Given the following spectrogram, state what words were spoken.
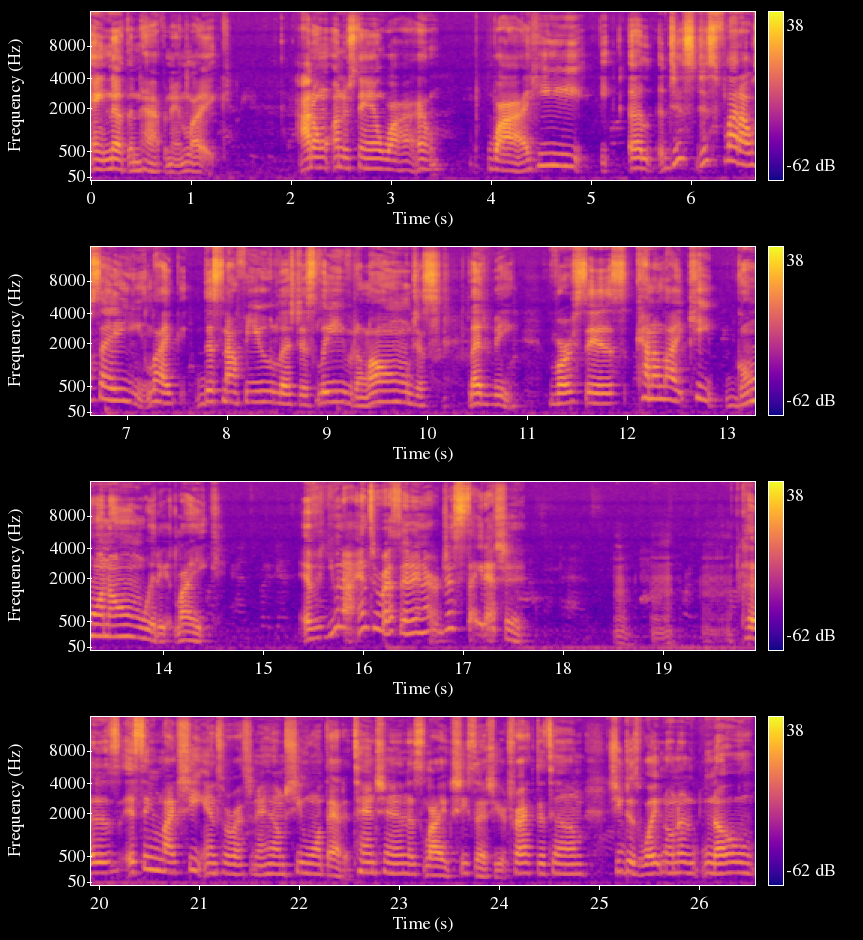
ain't nothing happening. Like I don't understand why why he uh, just just flat out say like this not for you. Let's just leave it alone. Just let it be. Versus kind of like keep going on with it. Like if you're not interested in her, just say that shit. Cause it seemed like she interested in him. She want that attention. It's like she said she attracted to him. She just waiting on him. You know,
